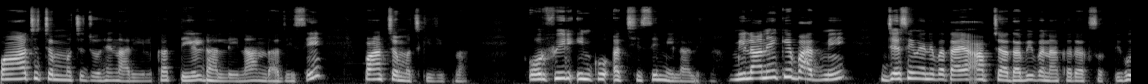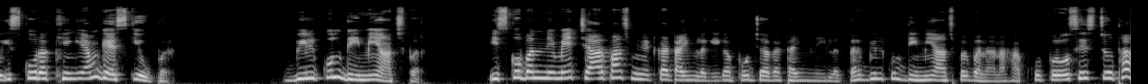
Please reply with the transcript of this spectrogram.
पाँच चम्मच जो है नारियल का तेल डाल लेना अंदाजे से, पाँच चम्मच की जितना। और फिर इनको अच्छे से मिला लेना। मिलाने के बाद में, जैसे मैंने बताया, आप ज़्यादा भी बनाकर रख सकते हो। इसको रखेंगे हम गैस के ऊपर। बिल्कुल धीमी आँच पर। इसको बनने में चार पाँच मिनट का टाइम लगेगा, बहुत ज़्यादा टाइम नहीं लगता है। बिल्कुल धीमी आँच पर बनाना है आपको। प्रोसेस जो था,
